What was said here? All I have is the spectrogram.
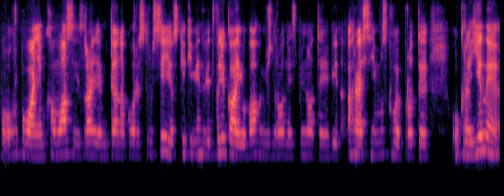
угрупуванням Хамас і Ізраїлем йде на користь Росії, оскільки він відволікає увагу міжнародної спільноти від агресії Москви проти України.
